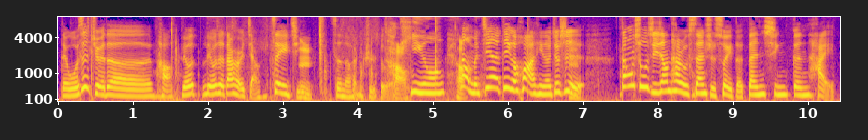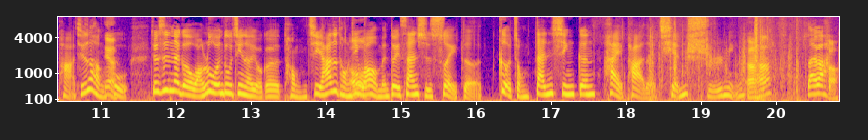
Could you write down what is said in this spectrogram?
对我是觉得好留留着待会儿讲这一集嗯真的很值得听。那我们今天的第一个话题呢，就是。当初即将踏入三十岁的担心跟害怕，其实很酷。就是那个网络温度计呢有个统计，它是统计哦完我们对三十岁的各种担心跟害怕的前十名。啊哈，来吧好，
